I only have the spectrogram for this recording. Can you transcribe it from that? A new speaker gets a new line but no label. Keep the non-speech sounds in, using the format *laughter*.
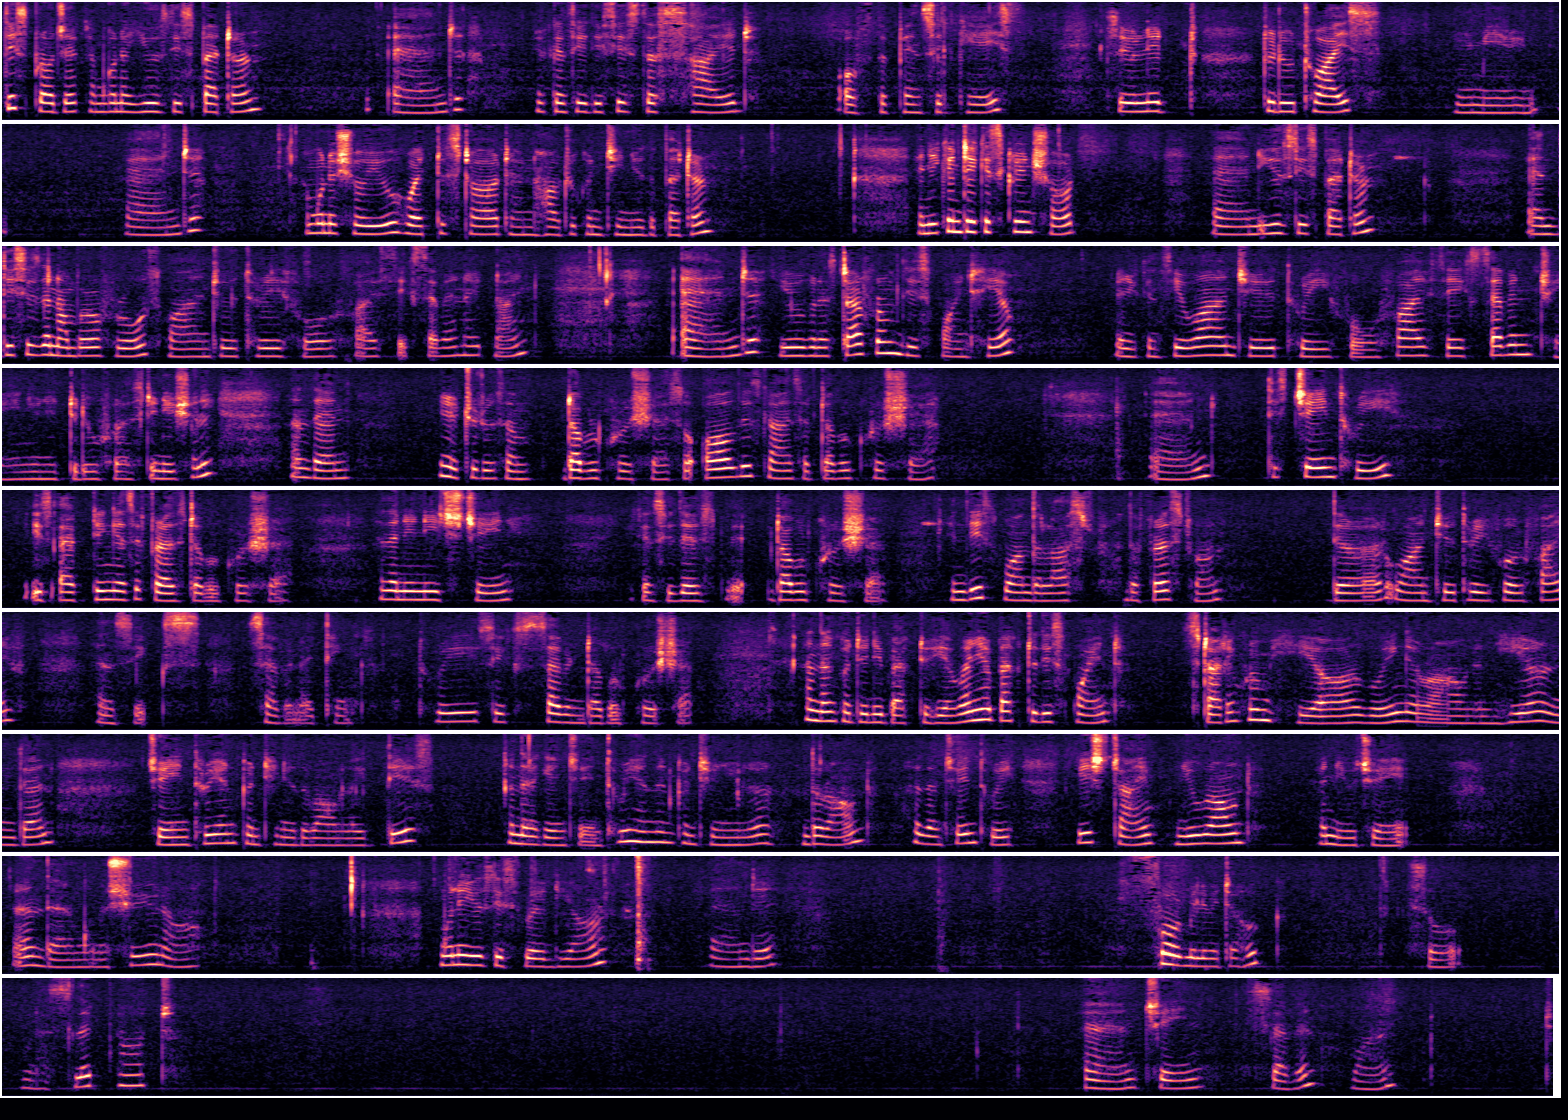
this project I'm gonna use this pattern and you can see this is the side of the pencil case. So you'll need to do twice and I'm going to show you where to start and how to continue the pattern. And you can take a screenshot and use this pattern. And this is the number of rows 1 2 3 4 5 6 7 8 9 and you're to start from this point here. And you can see 1 2 3 4 5 6 7 chain you need to do first initially. And then you need to do some double crochet. So all these lines are double crochet. And this chain 3 is acting as a first double crochet. And then in each chain you can see there's double crochet. In this one the last the first one there are one two three four five and six seven I think. Three six seven double crochet. And then continue back to here. When you're back to this point starting from here going around and here and then chain 3 and continue the round like this. And then again chain 3 and then continue the round. And then chain 3 each time new round and new chain. And then I'm to show you now. I'm to use this red yarn and a 4 millimeter hook. So I'm to slip knot. And chain 7 1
